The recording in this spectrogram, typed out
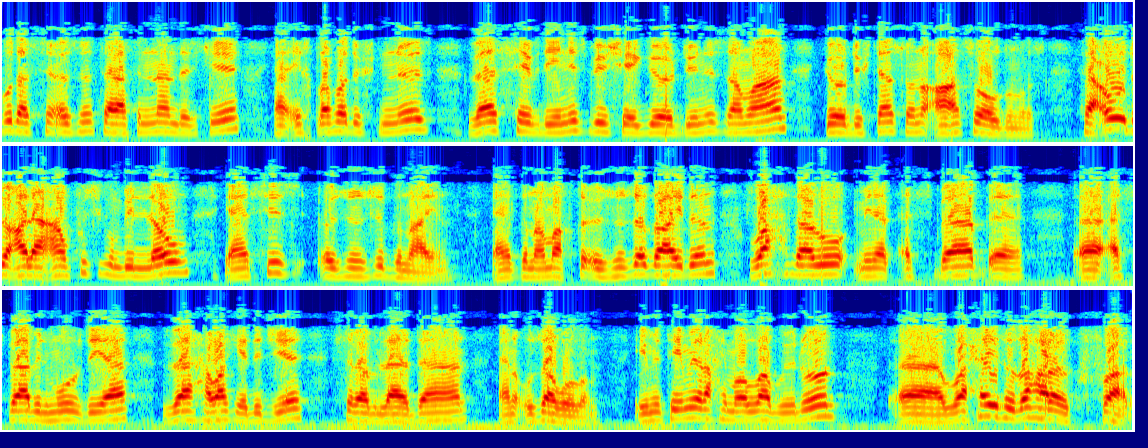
bu da sizin özünüz tərəfindəndir ki, yəni ixtilafa düşdünüz və sevdiyiniz bir şey gördüyünüz zaman gördükdən sonra asi oldunuz. Fəudu alə anfusikum billawm, yəni siz özünüzü qınayın. Yəni qınamaqda özünüzə qayıdın. Vahdaru minəl əsbəb e, e, əsbəbil murdiyə və həlak edici səbəblərdən yəni uzaq olun. İbn Teymi rahimehullah buyurur: e, "Və haythu zaharal kuffar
